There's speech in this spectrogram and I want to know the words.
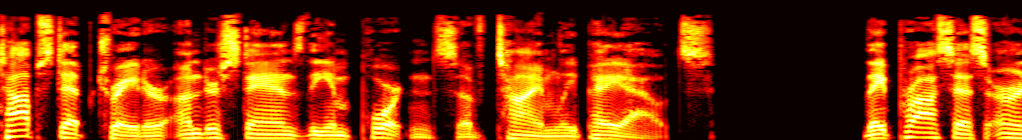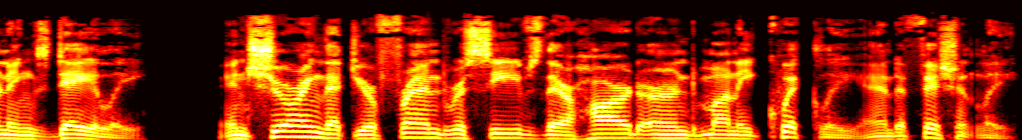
Topstep Trader understands the importance of timely payouts. They process earnings daily, ensuring that your friend receives their hard-earned money quickly and efficiently.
